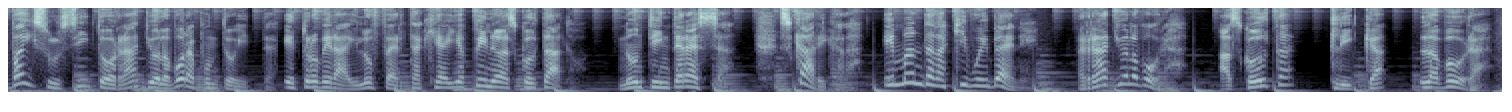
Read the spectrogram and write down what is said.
Vai sul sito radiolavora.it e troverai l'offerta che hai appena ascoltato. Non ti interessa? Scaricala e mandala a chi vuoi bene. Radio Lavora. Ascolta, clicca, lavora.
